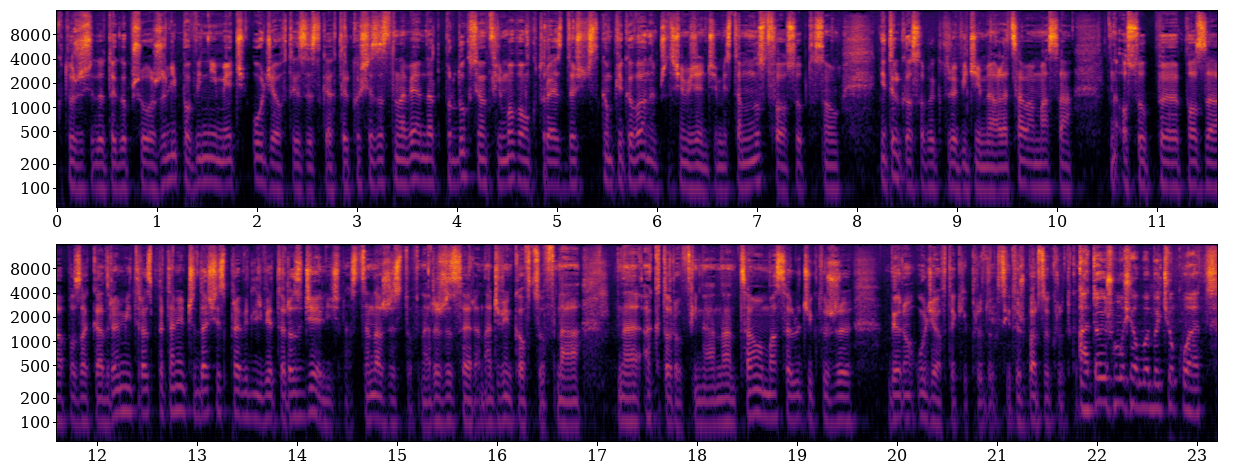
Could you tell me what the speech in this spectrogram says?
którzy się do tego przyłożyli, powinni mieć udział w tych zyskach. Tylko się zastanawiałem nad produkcją filmową, która jest dość skomplikowanym przedsięwzięciem. Jest tam mnóstwo osób, to są nie tylko osoby, które widzimy, ale cała masa osób e, poza, poza kadrem. I teraz pytanie, czy da się sprawiedliwie to rozdzielić na scenarzystów, na reżysera, na dźwiękowców, na, na aktorów i na, na całą masę ludzi, którzy biorą udział w takiej produkcji. To już bardzo krótko. A to już musiałby być układ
